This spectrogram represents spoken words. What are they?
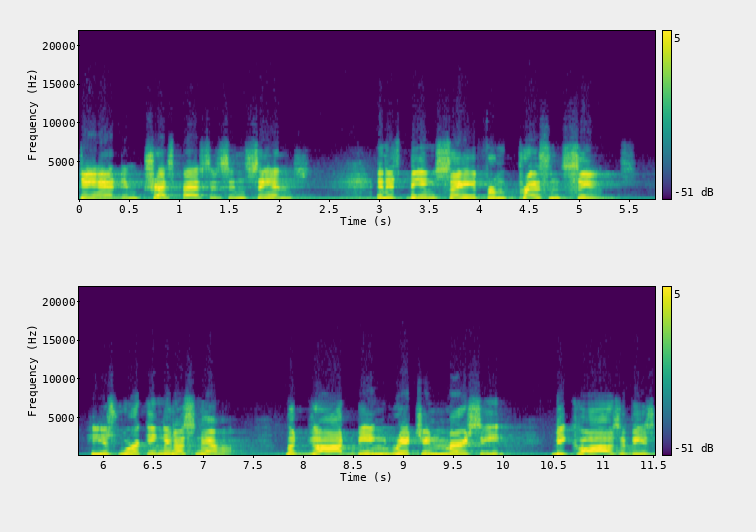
dead in trespasses and sins. And it's being saved from present sins. He is working in us now. But God, being rich in mercy, because of his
